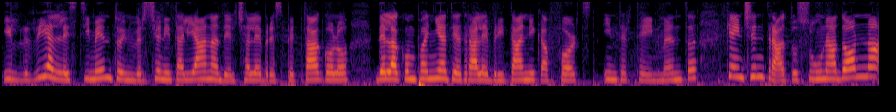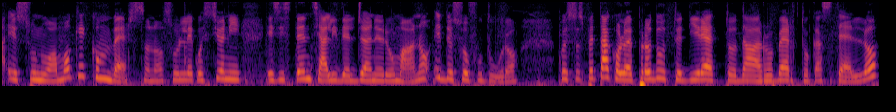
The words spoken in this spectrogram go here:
il riallestimento in versione italiana del celebre spettacolo della compagnia teatrale britannica Fort Entertainment, che è incentrato su una donna e su un uomo che conversano sulle questioni esistenziali del genere umano e del suo futuro. Questo spettacolo è prodotto e diretto da Roberto Castello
